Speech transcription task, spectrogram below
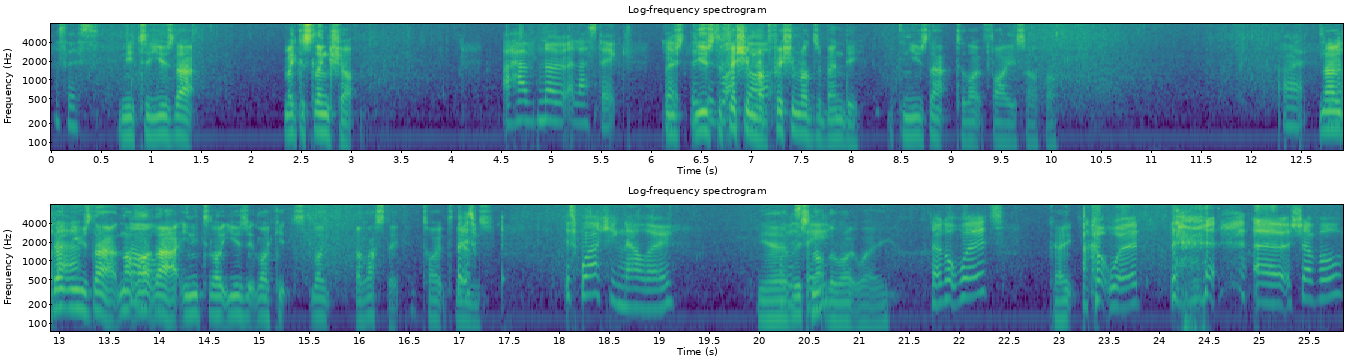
What's this? You need to use that. Make a slingshot. I have no elastic. Look, Use, use the fishing rod. Fishing rods are bendy. You can use that to like fire yourself off. Alright. so No, don't that. use that. Not Oh. like that. You need to like use it like it's like elastic. Tie it to the it's- ends. It's working now, though. Yeah, but it's not the right way. So I got wood. Okay. I got wood. a shovel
